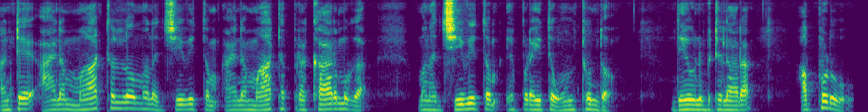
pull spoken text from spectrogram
అంటే ఆయన మాటల్లో మన జీవితం ఆయన మాట ప్రకారముగా మన జీవితం ఎప్పుడైతే ఉంటుందో దేవుని బిడ్డలారా అప్పుడు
